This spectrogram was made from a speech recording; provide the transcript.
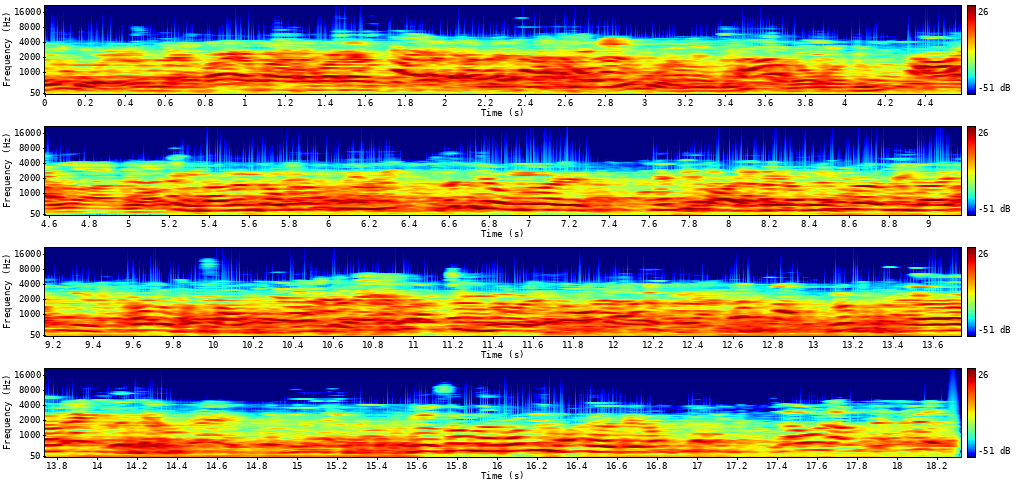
cuối buổi đây cuối buổi mình đứng ở đâu đứng rồi rồi Cảnh mà lần đầu đóng phim ấy, rất nhiều người nhắn tin hỏi thầy đóng phim gì đấy, bao giờ phát sóng, đang chỉnh người ấy. Nó, à, vừa xong là có điện thoại rồi thầy đóng lâu lắm rồi mới được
